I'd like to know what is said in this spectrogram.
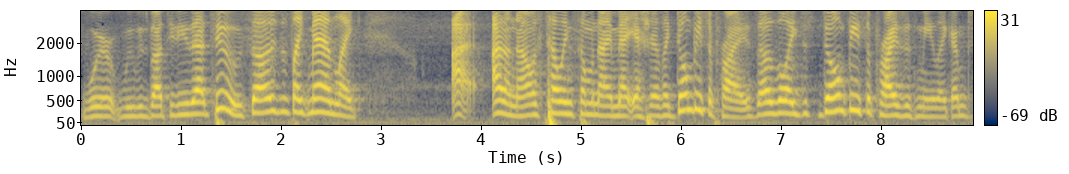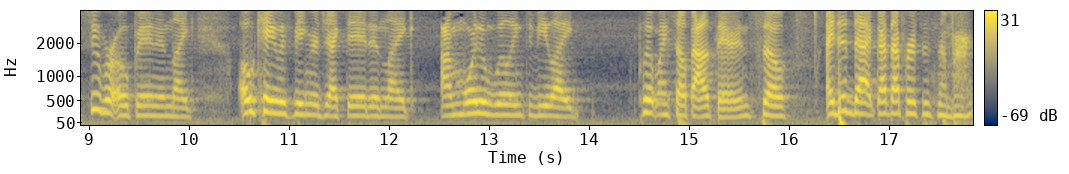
we're we was about to do that too." So I was just like, "Man, like." I, I don't know. I was telling someone that I met yesterday. I was like, don't be surprised. I was like, just don't be surprised with me. Like, I'm super open and like okay with being rejected, and like I'm more than willing to be like put myself out there. And so I did that. Got that person's number.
